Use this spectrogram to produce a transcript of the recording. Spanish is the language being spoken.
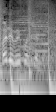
Vale, voy a contarlo.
